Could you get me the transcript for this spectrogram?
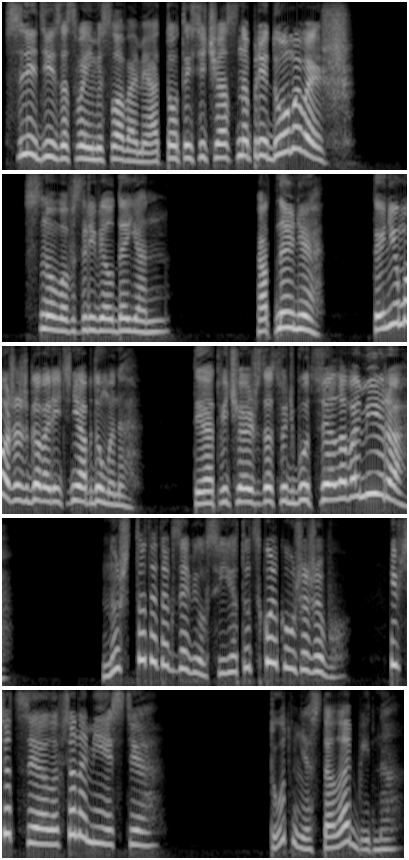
Следи за своими словами, а то ты сейчас напридумываешь!» Снова взревел Даян. «Отныне ты не можешь говорить необдуманно. Ты отвечаешь за судьбу целого мира!» «Ну что ты так завелся? Я тут сколько уже живу? И все цело, все на месте!» Тут мне стало обидно.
